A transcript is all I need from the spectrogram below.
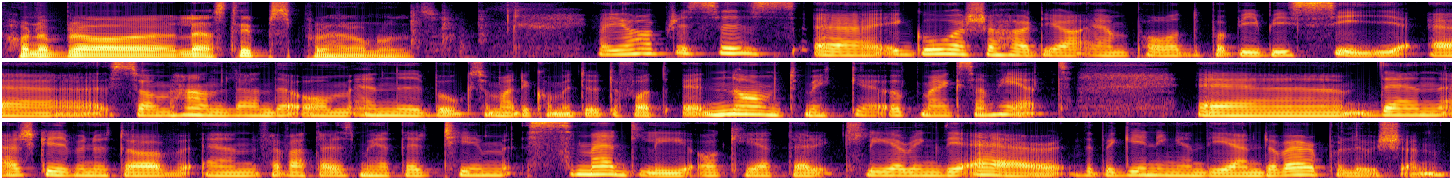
Har du några bra lästips på det här området? Ja, jag har precis, eh, igår så hörde jag en podd på BBC eh, som handlade om en ny bok som hade kommit ut och fått enormt mycket uppmärksamhet. Eh, den är skriven av en författare som heter Tim Smedley och heter Clearing the Air, The Beginning and the End of Air Pollution.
